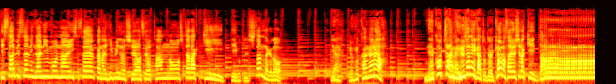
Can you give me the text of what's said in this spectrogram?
久々に何もないささやかな日々の幸せを堪能したラッキーっていうことにしたんだけど、いや、よく考えろよ。猫ちゃんがいるじゃねえかってことで、今日の最優秀ラッキー、ダララ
